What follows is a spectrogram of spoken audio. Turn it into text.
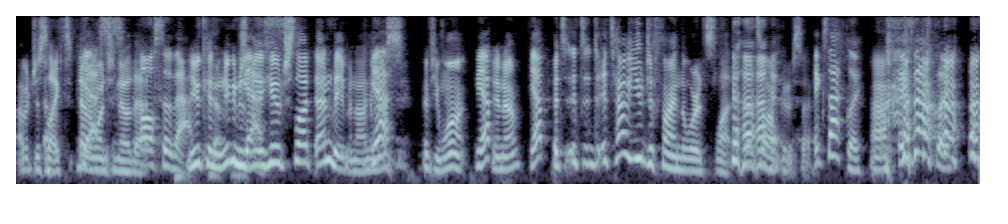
I would just like to, everyone to know that. Also that. you can you can just be a huge slut and be monogamous if you want. Yep. You know. Yep. It's it's it's how you define the word slut. That's all I'm going to say. exactly. Uh, Exactly.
